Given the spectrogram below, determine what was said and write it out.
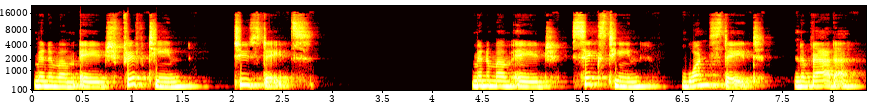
Minimum age 15, two states. Minimum age 16, one state, Nevada.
